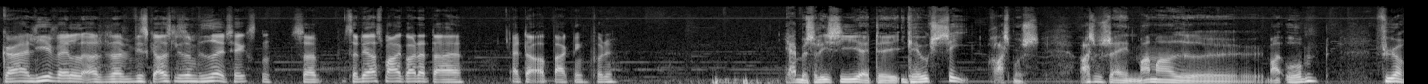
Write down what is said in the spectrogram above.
gøre alligevel, og der, vi skal også ligesom videre i teksten. Så, så det er også meget godt, at der er, at der er opbakning på det. Ja, men så lige sige, at øh, I kan jo ikke se Rasmus. Rasmus er en meget, meget, øh, meget åben fyr,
